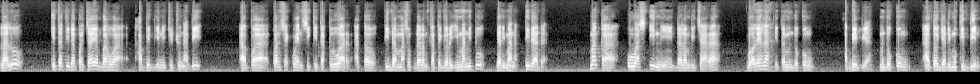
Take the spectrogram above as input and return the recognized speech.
lalu kita tidak percaya bahwa Habib ini cucu Nabi, apa konsekuensi kita keluar atau tidak masuk dalam kategori iman itu dari mana? Tidak ada. Maka UAS ini dalam bicara bolehlah Iya. kita mendukung Habib ya, mendukung atau jadi mukibin.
